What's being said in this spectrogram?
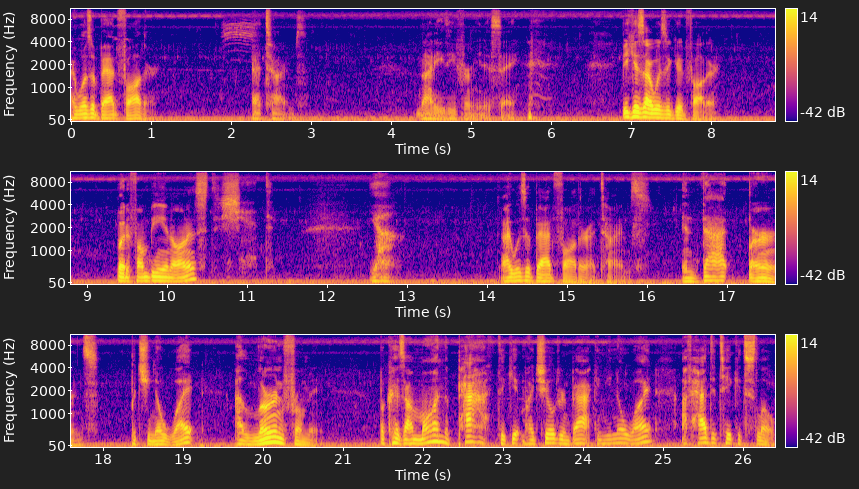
I was a bad father at times. Not easy for me to say. because I was a good father. But if I'm being honest, shit. Yeah, I was a bad father at times, and that burns. But you know what? I learned from it because I'm on the path to get my children back. And you know what? I've had to take it slow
